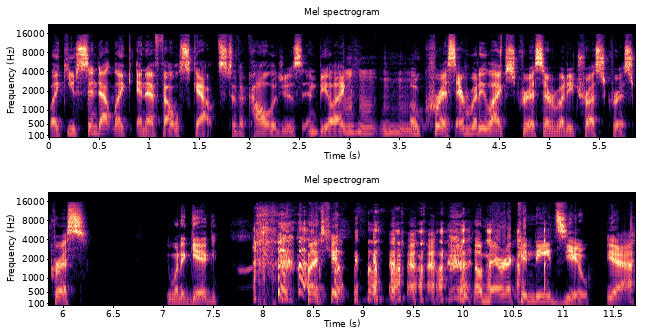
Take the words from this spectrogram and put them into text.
Like you send out like NFL scouts to the colleges and be like, Mm-hmm, "Oh, Chris, everybody likes Chris. Everybody trusts Chris. Chris, you want a gig? Like, America needs you. Yeah."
